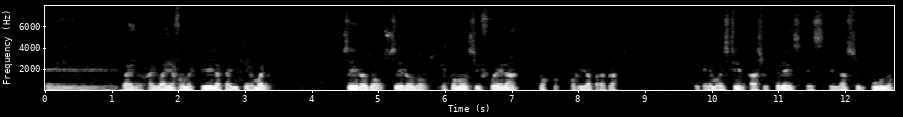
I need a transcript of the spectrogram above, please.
eh, bueno, hay varias formas de escribir, acá dijeron, bueno, 0, 2, 0, 2, es como si fuera 2 corrida para atrás. ¿Qué queremos decir? A sub 3 es el A sub 1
